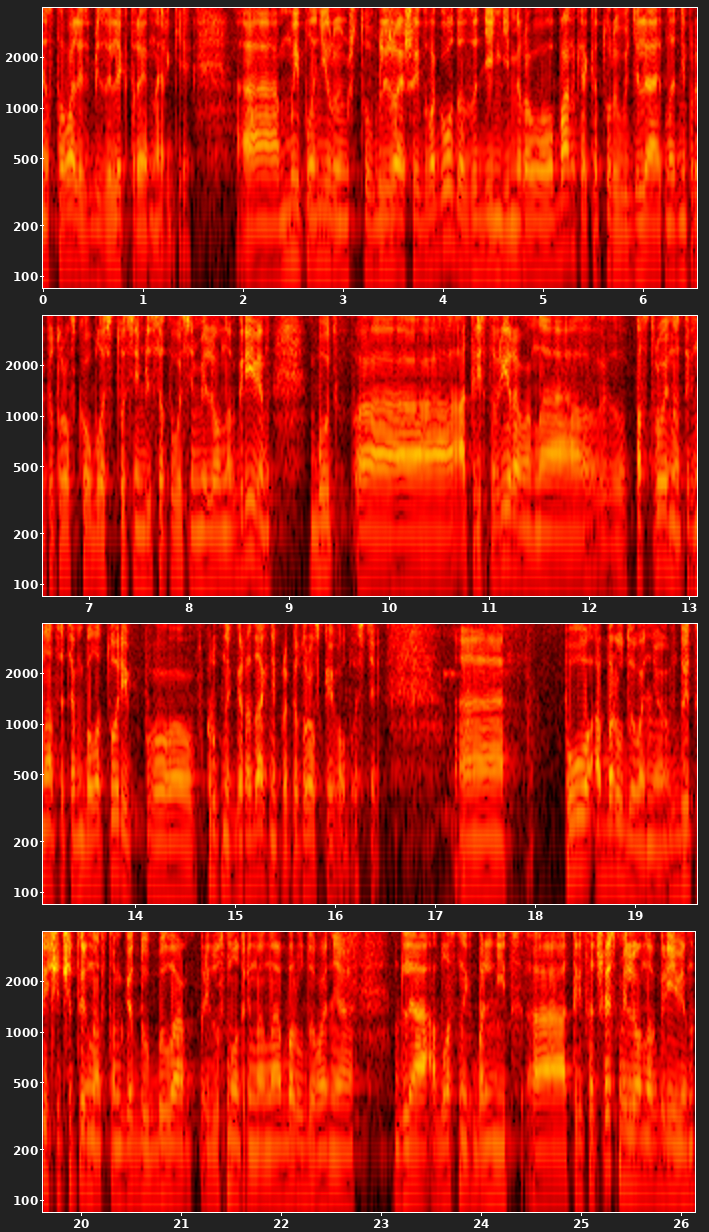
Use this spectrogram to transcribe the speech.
оставались без электроэнергии. А, мы планируем, что в ближайшие два года за деньги Мирового банка, который выделяет на Днепропетровскую область 178 миллионов гривен, будет отреставрировано, построено 13 амбулаторий в крупных городах Днепропетровской области. По оборудованию. В 2014 году было предусмотрено на оборудование для областных больниц 36 а, миллионов гривен.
